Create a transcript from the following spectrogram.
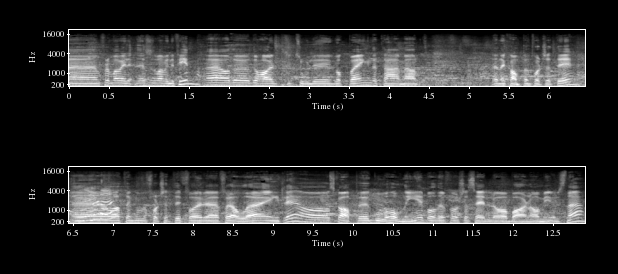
eh, for den var veldig, jeg syns den var veldig fin. eh, Og du, du har et utrolig godt poeng, dette her med at denne kampen fortsetter. eh. Og at den fortsetter for, eh, for alle, egentlig. Og skape gode holdninger både for seg selv og barna og omgivelsene.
